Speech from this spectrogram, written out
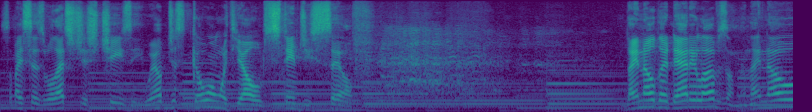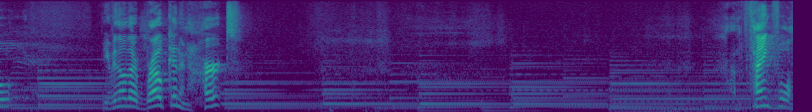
Somebody says, Well, that's just cheesy. Well, just go on with your old stingy self. they know their daddy loves them, and they know, even though they're broken and hurt, I'm thankful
